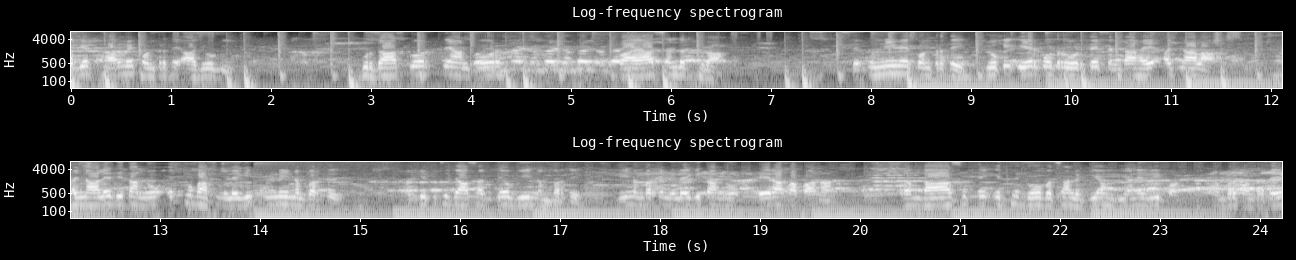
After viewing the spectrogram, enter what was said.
ਅੱਗੇ 18ਵੇਂ ਕਾਊਂਟਰ ਤੇ ਆ ਜਾਓਗੀ ਗੁਰਦਾਸਪੁਰ ਧਿਆਨਪੁਰ ਪਾਇਆ ਸੰਗਤਪੁਰਾ। ਤੇ 19ਵੇਂ ਕਾਊਂਟਰ ਤੇ, ਜੋ ਕਿ 에어ਪੋਰਟ ਰੋਡ ਤੇ ਪੈਂਦਾ ਹੈ, ਅਜਨਾਲਾ। ਅਜਨਾਲੇ ਦੀ ਤੁਹਾਨੂੰ ਇੱਥੋਂ ਬੱਸ ਮਿਲੇਗੀ 19 ਨੰਬਰ ਤੇ। ਅੱਗੇ ਤੁਸੀਂ ਜਾ ਸਕਦੇ ਹੋ 20 ਨੰਬਰ ਤੇ। 20 ਨੰਬਰ ਤੇ ਮਿਲੇਗੀ ਤੁਹਾਨੂੰ ਡੇਰਾ ਬਾਬਾ ਨਾਨਕ। ਰਮਦਾਸ ਤੇ ਇੱਥੇ ਦੋ ਬੱਸਾਂ ਲੱਗੀਆਂ ਹੁੰਦੀਆਂ ਨੇ 20 ਕਾ- ਨੰਬਰ ਕਾਊਂਟਰ ਤੇ।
